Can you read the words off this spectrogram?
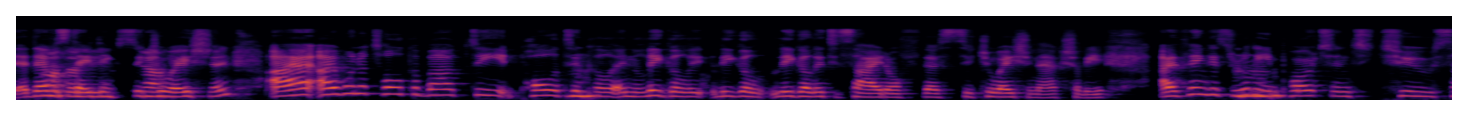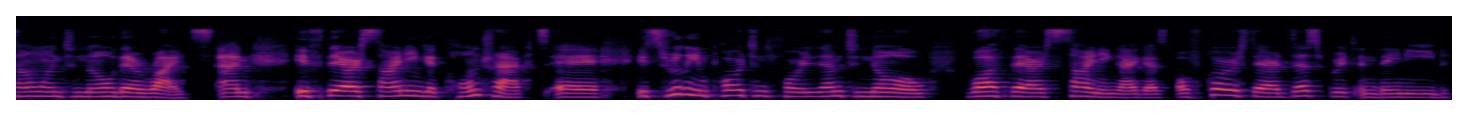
a devastating yeah. situation. I I want to talk about the political and legal legal legality side of the situation. Actually, I think it's really Mhm. important to someone to know their rights, and if they are signing a contract, uh, it's really important for them to know what they are signing. I guess, of course, they are desperate and they need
